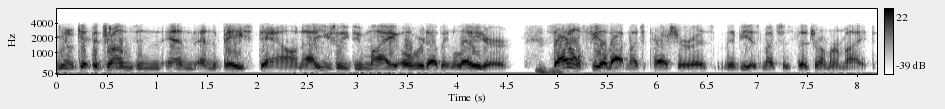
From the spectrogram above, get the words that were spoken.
you know get the drums and and and the bass down. I usually do my overdubbing later, Mhm. so I don't feel that much pressure as maybe as much as the drummer might.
